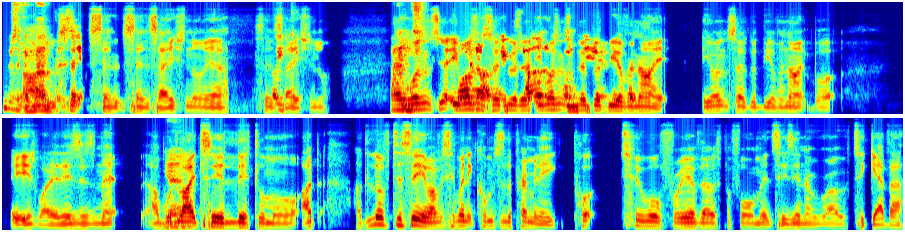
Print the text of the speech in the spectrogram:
like a Oh, man. he was sen- sen- sensational, yeah, sensational. And he wasn't. so- He wasn't so good. He wasn't so good the other night. He wasn't so good the other night, but it is what it is, isn't it? I would Yeah. like to see a little more. I'd I'd love to see him. Obviously, when it comes to the Premier League, put two or three of those performances in a row together.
